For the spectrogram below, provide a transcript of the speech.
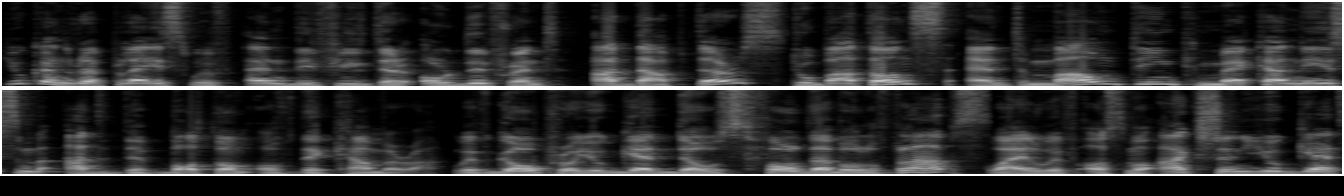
You can replace with ND filter or different adapters, two buttons and mounting mechanism at the bottom of the camera. With GoPro you get those foldable flaps, while with Osmo Action you get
